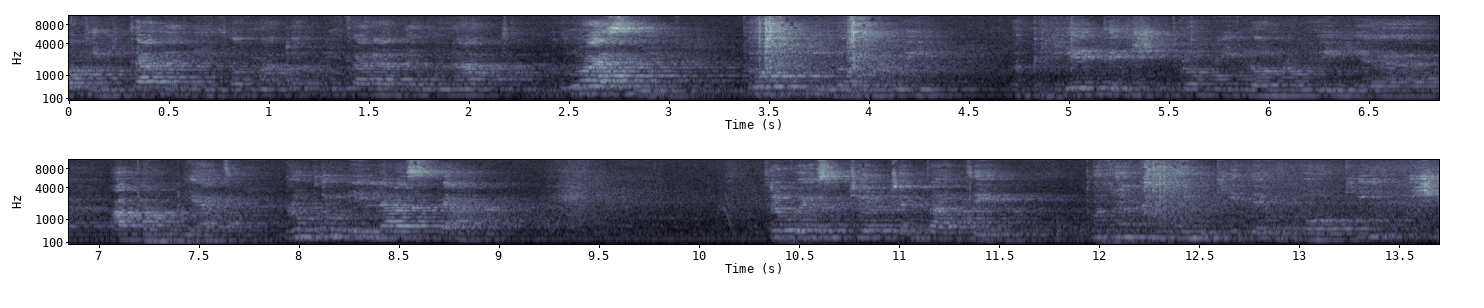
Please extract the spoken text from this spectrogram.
activitate de informator prin care a dăunat groaznic propriilor lui prieteni și propriilor lui uh, apropiați. Lucrurile astea trebuie să cercetate până când închidem ochii și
